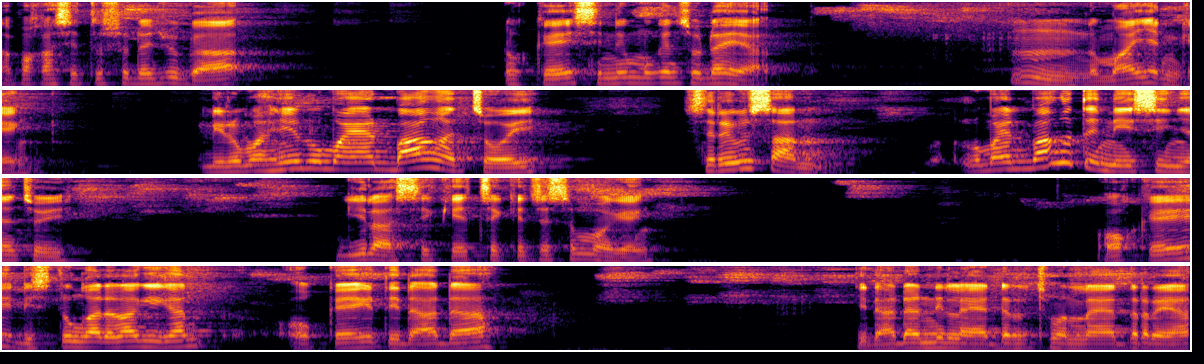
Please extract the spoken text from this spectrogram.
Apakah situ sudah juga? Oke sini mungkin sudah ya. Hmm lumayan geng. Di rumah ini lumayan banget coy. Seriusan. Lumayan banget ini isinya cuy gila sih kece-kece semua geng oke di situ nggak ada lagi kan oke tidak ada tidak ada nih leather cuman leather ya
